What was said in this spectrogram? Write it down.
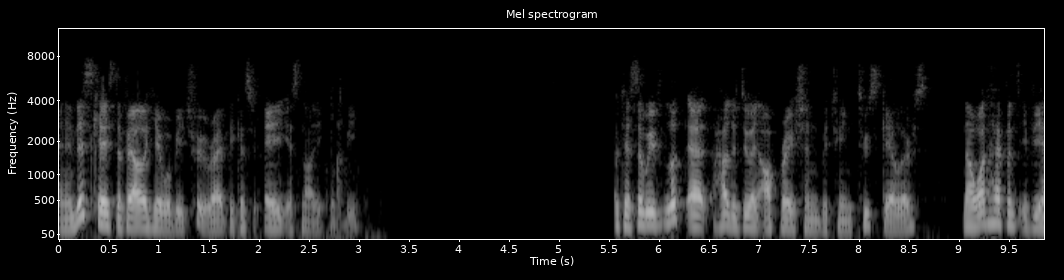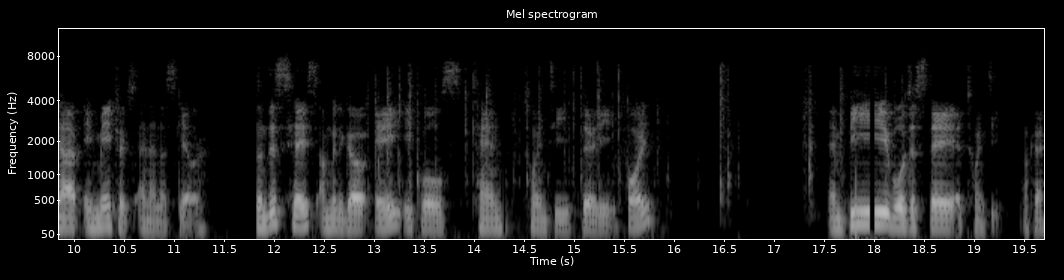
And in this case, the value here will be true, right? Because a is not equal to b. Okay, so we've looked at how to do an operation between two scalars. Now what happens if you have a matrix and then a scalar? So in this case, I'm going to go a equals 10, 20, 30, 40. And b will just stay at 20, okay?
